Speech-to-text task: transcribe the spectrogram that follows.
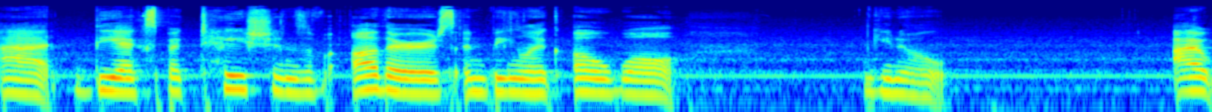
at the expectations of others and being like, oh, well, you know, I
